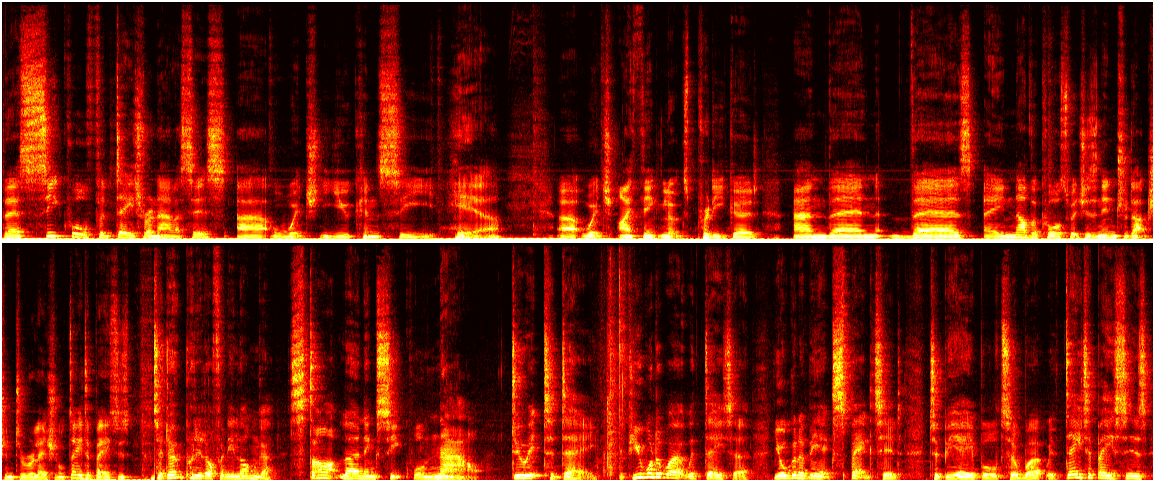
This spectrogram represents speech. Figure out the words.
There's SQL for data analysis, uh, which you can see here, uh, which I think looks pretty good. And then there's another course which is an introduction to relational databases. So don't put it off any longer. Start learning SQL now do it today. If you want to work with data, you're going to be expected to be able to work with databases,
